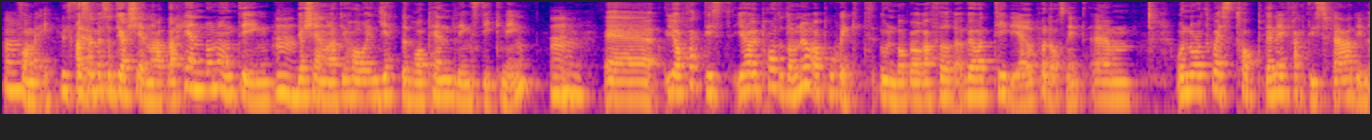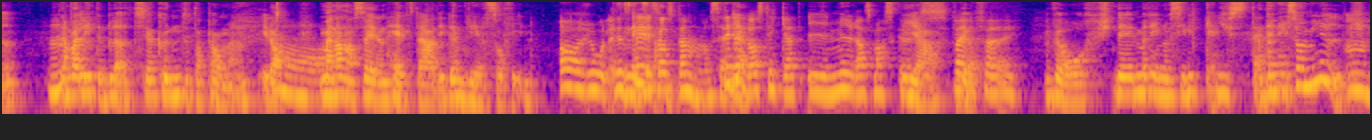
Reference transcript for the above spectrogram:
Mm. för mig. Visst Alltså men så att jag känner att det händer någonting, Mm. jag känner att jag har en jättebra pendlingsstickning. Mm. Eh, jag har faktiskt, jag har ju pratat om några projekt under våra, förra, våra tidigare poddavsnitt. Ehm, och Northwest Top, den är faktiskt färdig nu. Mm. Den var lite blöt så jag kunde inte ta på mig den idag. Åh. Men annars så är den helt färdig, den blir så fin. Ja, roligt. Det Det, det, så spännande att se. är den du har stickat i Myras maskrus. Ja, Vad är det för... Vår, det är merino silke. Just det. Den är så mjuk. Mm,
